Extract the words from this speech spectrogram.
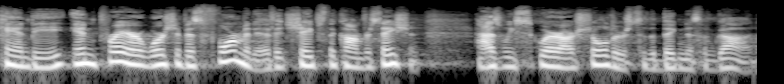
can be in prayer, worship is formative, it shapes the conversation as we square our shoulders to the bigness of God.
